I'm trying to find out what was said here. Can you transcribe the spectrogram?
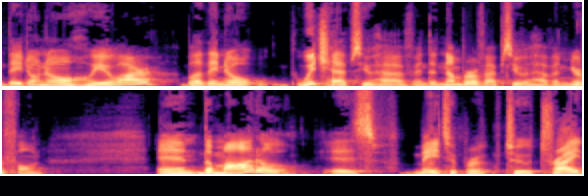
they don't know who you are, but they know which apps you have and the number of apps you have on your phone. And the model is made to, to try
